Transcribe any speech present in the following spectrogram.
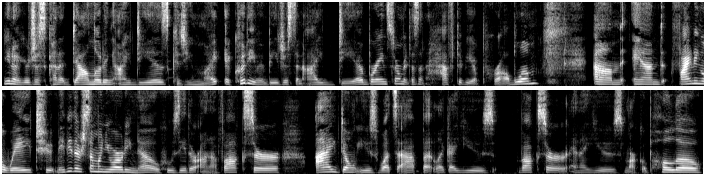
you know, you're just kind of downloading ideas cuz you might it could even be just an idea brainstorm. It doesn't have to be a problem um, and finding a way to maybe there's someone you already know who's either on a Voxer. I don't use WhatsApp, but like I use Voxer and I use Marco Polo.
